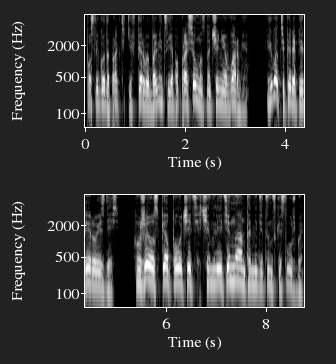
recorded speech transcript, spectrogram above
После года практики в первой больнице я попросил назначения в армию. И вот теперь оперирую здесь. Уже успел получить чин лейтенанта медицинской службы.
